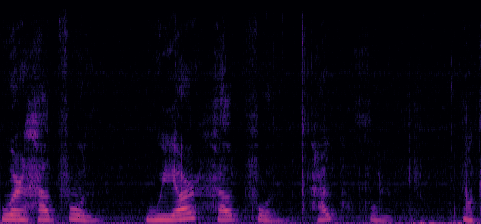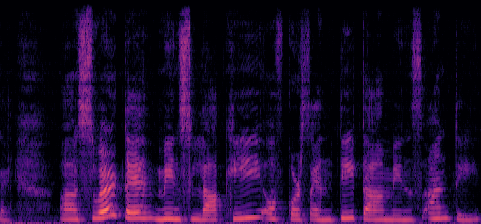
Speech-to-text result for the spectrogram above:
We're helpful. We are helpful. Helpful. Okay. Uh, suerte means lucky, of course, and tita means auntie.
